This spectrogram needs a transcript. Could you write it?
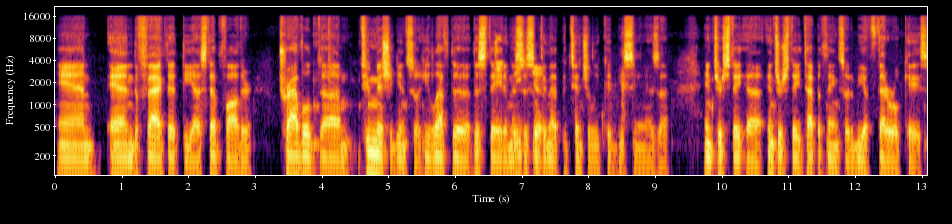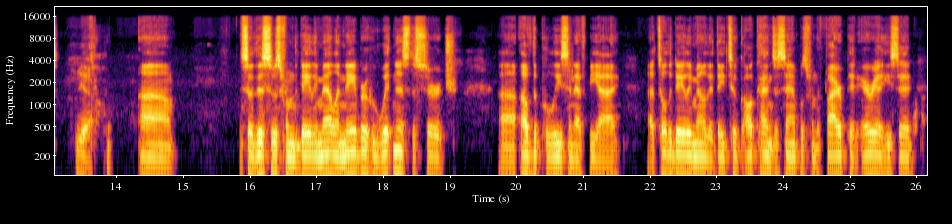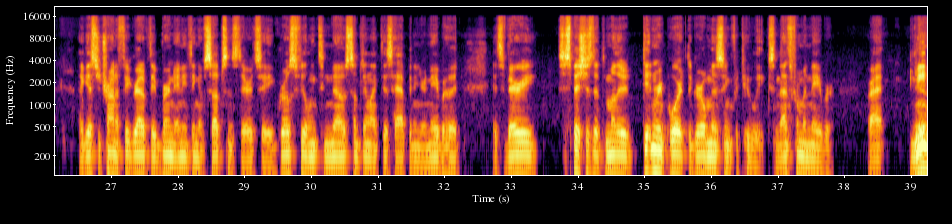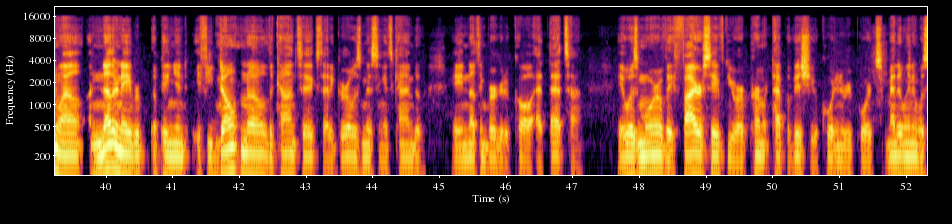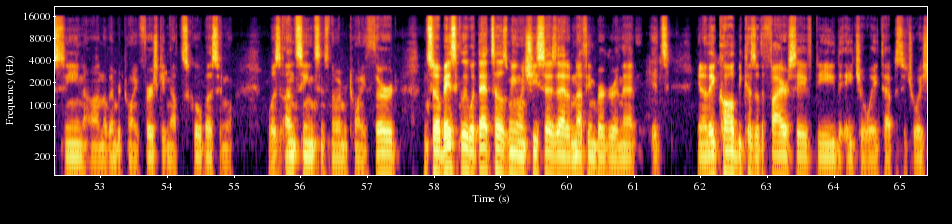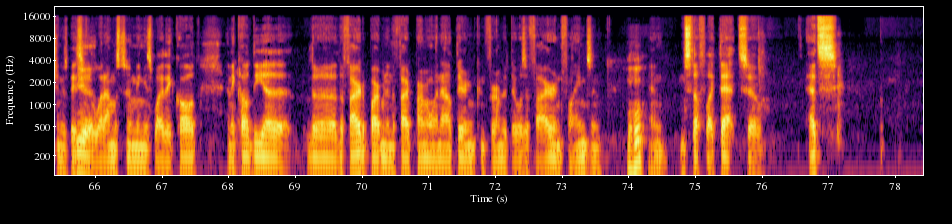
and and the fact that the uh, stepfather traveled um, to Michigan, so he left the the state, and this is something yeah. that potentially could be seen as a interstate uh, interstate type of thing, so to be a federal case. Yeah. Um, so this was from the Daily Mail. A neighbor who witnessed the search uh, of the police and FBI uh, told the Daily Mail that they took all kinds of samples from the fire pit area. He said I guess you're trying to figure out if they burned anything of substance there. It's a gross feeling to know something like this happened in your neighborhood. It's very suspicious that the mother didn't report the girl missing for two weeks, and that's from a neighbor, right? Yeah. Meanwhile, another neighbor opinion if you don't know the context that a girl is missing, it's kind of a nothing burger to call at that time. It was more of a fire safety or a permit type of issue, according to reports. Madalena was seen on November 21st getting off the school bus and was unseen since November 23rd. And so basically what that tells me when she says that of nothing burger and that it's you know they called because of the fire safety, the HOA type of situation is basically yeah. what I'm assuming is why they called. And they called the uh the the fire department and the fire department went out there and confirmed that there was a fire and flames and mm-hmm. and, and stuff like that. So that's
